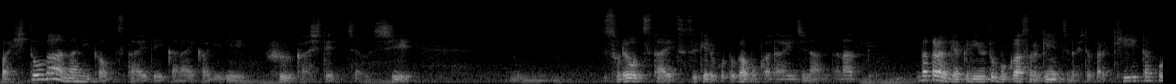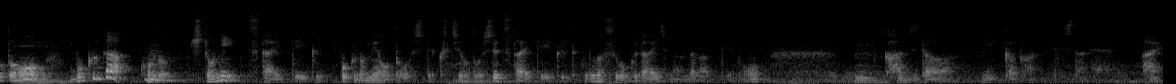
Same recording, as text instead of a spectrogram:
ぱ人が何かを伝えていかない限り風化してっちゃうし、うん、それを伝え続けることが僕は大事なんだなって。だから逆に言うと僕はその現地の人から聞いたことを僕が今度人に伝えていく。僕の目を通して口を通して伝えていくってことがすごく大事なんだなっていうのを、うん、感じた3日間でしたね。はい。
